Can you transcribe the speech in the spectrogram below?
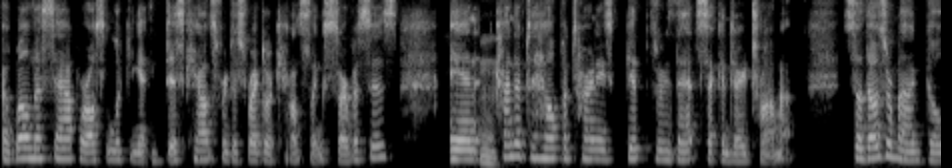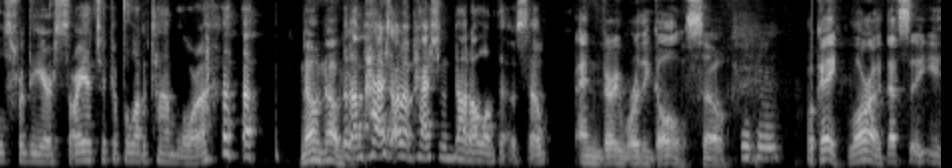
a, a wellness app. We're also looking at discounts for just regular counseling services and Mm. kind of to help attorneys get through that secondary trauma. So those are my goals for the year. Sorry I took up a lot of time, Laura, No, no. you're- I'm passionate. I'm passionate about all of those. So and very worthy goals. So Mhm. okay, Laura, that's uh, you,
